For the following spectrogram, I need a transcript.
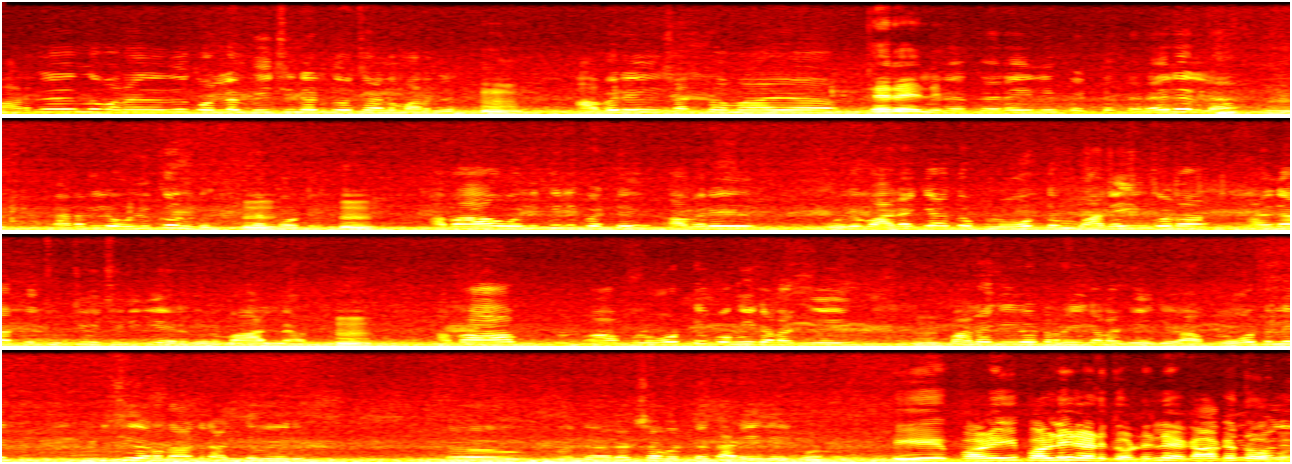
മറിഞ്ഞതെന്ന് പറയുന്നത് കൊല്ലം ബീച്ചിന്റെ അടുത്ത് വെച്ചാണ് മറിഞ്ഞത്. അവർ ശക്തമായ തിരയിൽ തിരയിൽ പെട്ട് തിരയിലല്ല കടലിൽ ഒഴുക്കുണ്ട് തെക്കോട്ട്. അപ്പൊ ആ ഒഴുക്കിൽ പെട്ട് അവർ ഒരു വലയ്ക്കകത്ത് ഫ്ലോട്ടും വലയും കൂടെ അതിനകത്ത് ചുറ്റി വെച്ചിരിക്കുകയായിരുന്നു ഒരു മാലിനകത്ത്. അപ്പൊ ആ ആ ഫ്ലോട്ട് പൊങ്ങി കിടക്കുകയും മല കീഴോട്ടിറങ്ങി കിടക്കുകയും ചെയ്തു. ആ ഫ്ലോട്ടിൽ പിടിച്ചു കിടന്നാണ് രണ്ടുപേരും പിന്നെ രക്ഷപ്പെട്ട് കരയിലേക്ക് വന്നത് ഈ പള്ളി ഈ പള്ളിയുടെ അടുത്തോട്ട് അല്ലേ കാക്കത്തോപ്പ്.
